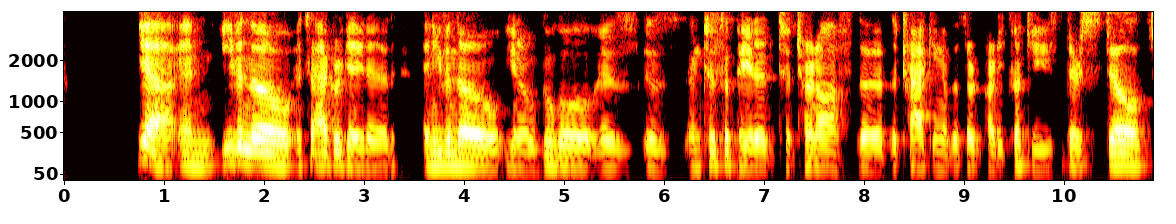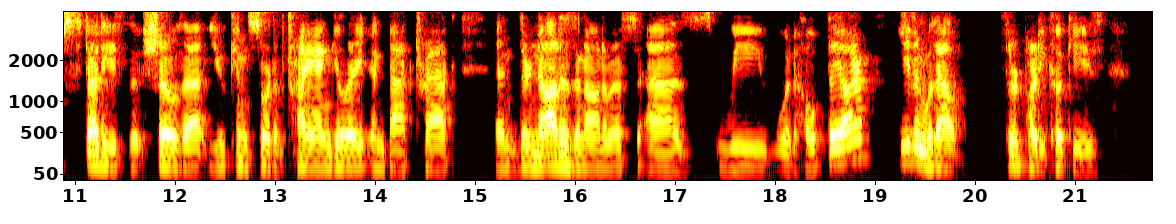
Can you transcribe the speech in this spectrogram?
Yeah, and even though it's aggregated, and even though you know Google is is anticipated to turn off the the tracking of the third party cookies, there's still studies that show that you can sort of triangulate and backtrack, and they're not as anonymous as we would hope they are, even without third party cookies.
